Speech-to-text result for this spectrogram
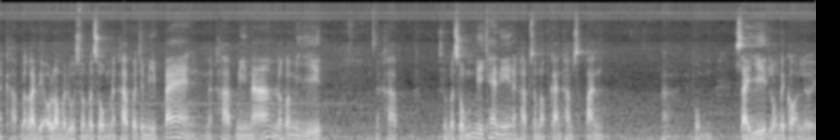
นะครับ แล้วก็เดี๋ยวเรามาดูส่วนผสมนะครับ ก็จะมีแป้งนะครับ มีน้ำแล้วก็มียีสต์นะครับ ส่วนผสมมีแค่นี้นะครับสำหรับการทำสปันผมใส่ยีสต์ลงไปก่อนเลย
